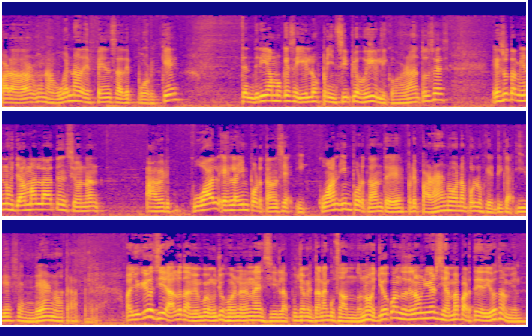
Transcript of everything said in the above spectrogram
para dar una buena defensa de por qué tendríamos que seguir los principios bíblicos, ¿verdad? Entonces, eso también nos llama la atención a, ver cuál es la importancia y cuán importante es prepararnos en apologética y defender nuestra fe. Ah, yo quiero decir algo también, porque muchos jóvenes van a decir, la pucha, me están acusando. No, yo cuando en la universidad me aparté de Dios también.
